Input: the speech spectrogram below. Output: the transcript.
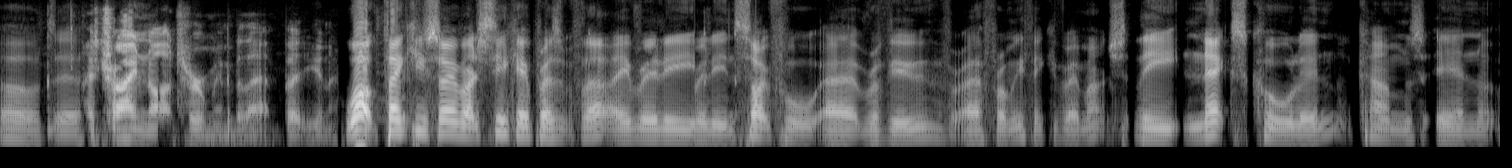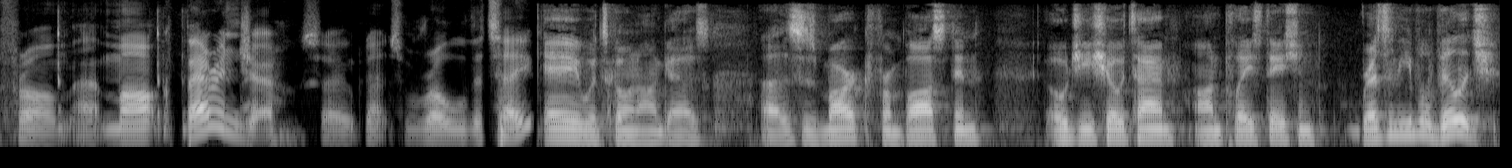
Oh dear. I try not to remember that, but you know. Well, thank you so much, CK Present, for that. A really, really insightful uh, review uh, from you. Thank you very much. The next call in comes in from uh, Mark Beringer. So let's roll the tape. Hey, what's going on, guys? Uh, this is Mark from Boston. OG Showtime on PlayStation. Resident Evil Village.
